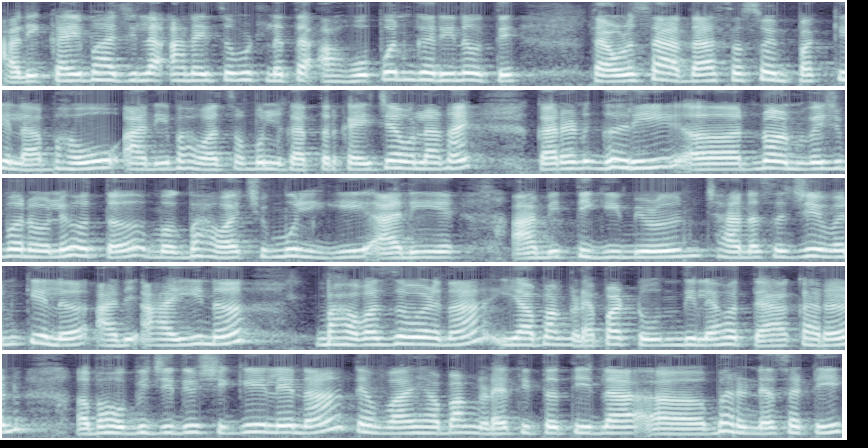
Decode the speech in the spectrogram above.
आणि काही भाजीला आणायचं म्हटलं तर आहो पण घरी नव्हते. त्यामुळे साधा असा स्वयंपाक केला. भाऊ आणि भावाचा मुलगा तर काही जेवला नाही. कारण घरी नॉनव्हेज बनवलं होतं. मग भावाची मुलगी आणि आम्ही तिघी मिळून छान असं जेवण केलं. आणि आईनं भावाजवळ ना या बांगड्या पाठवून दिल्या होत्या. कारण भाऊ भाऊबीजी दिवशी गेले ना तेव्हा ह्या बांगड्या तिथं तिला भरण्यासाठी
